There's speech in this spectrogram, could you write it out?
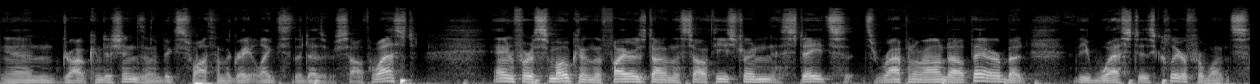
in drought conditions and a big swath on the Great Lakes of the desert southwest. And for smoke and the fires down in the southeastern states, it's wrapping around out there, but the west is clear for once,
